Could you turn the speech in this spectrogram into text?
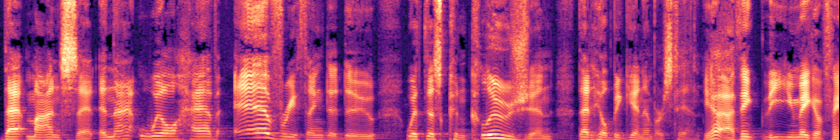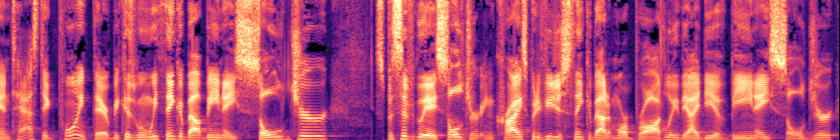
that mindset. And that will have everything to do with this conclusion that he'll begin in verse 10. Yeah, I think you make a fantastic point there because when we think about being a soldier, specifically a soldier in Christ, but if you just think about it more broadly, the idea of being a soldier,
